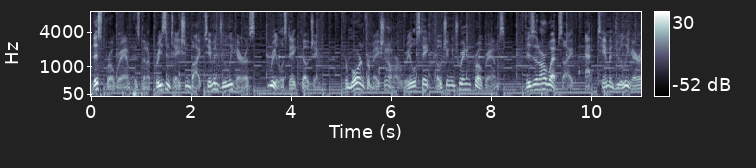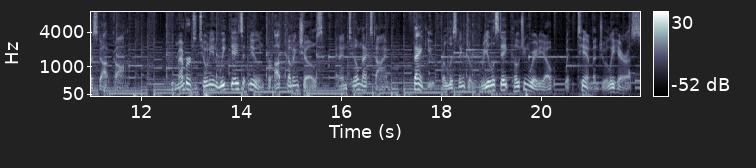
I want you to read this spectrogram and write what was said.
This program has been a presentation by Tim and Julie Harris, Real Estate Coaching. For more information on our real estate coaching and training programs, visit our website at timandjulieharris.com. Remember to tune in weekdays at noon for upcoming shows, and until next time, thank you for listening to Real Estate Coaching Radio with Tim and Julie Harris.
